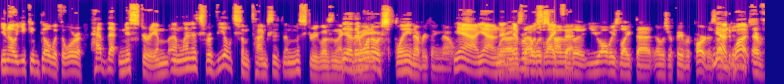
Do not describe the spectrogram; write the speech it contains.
You know, you can go with or have that mystery. And, and when it's revealed, sometimes the mystery wasn't that yeah, they want to explain everything now. Yeah, yeah, and Whereas it never that was, like kind that. of the you always liked that. That was your favorite part. Is Yeah, it was. ever-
